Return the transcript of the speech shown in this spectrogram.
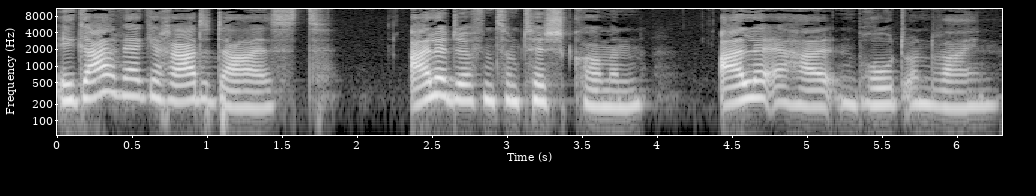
Egal wer gerade da ist, alle dürfen zum Tisch kommen, alle erhalten Brot und Wein.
